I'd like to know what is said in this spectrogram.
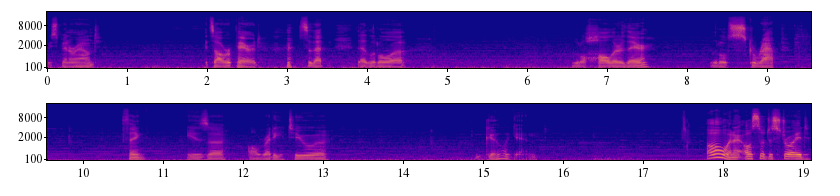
we spin around, it's all repaired. so that that little uh, little hauler there, little scrap thing, is uh, all ready to uh, go again. Oh, and I also destroyed...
